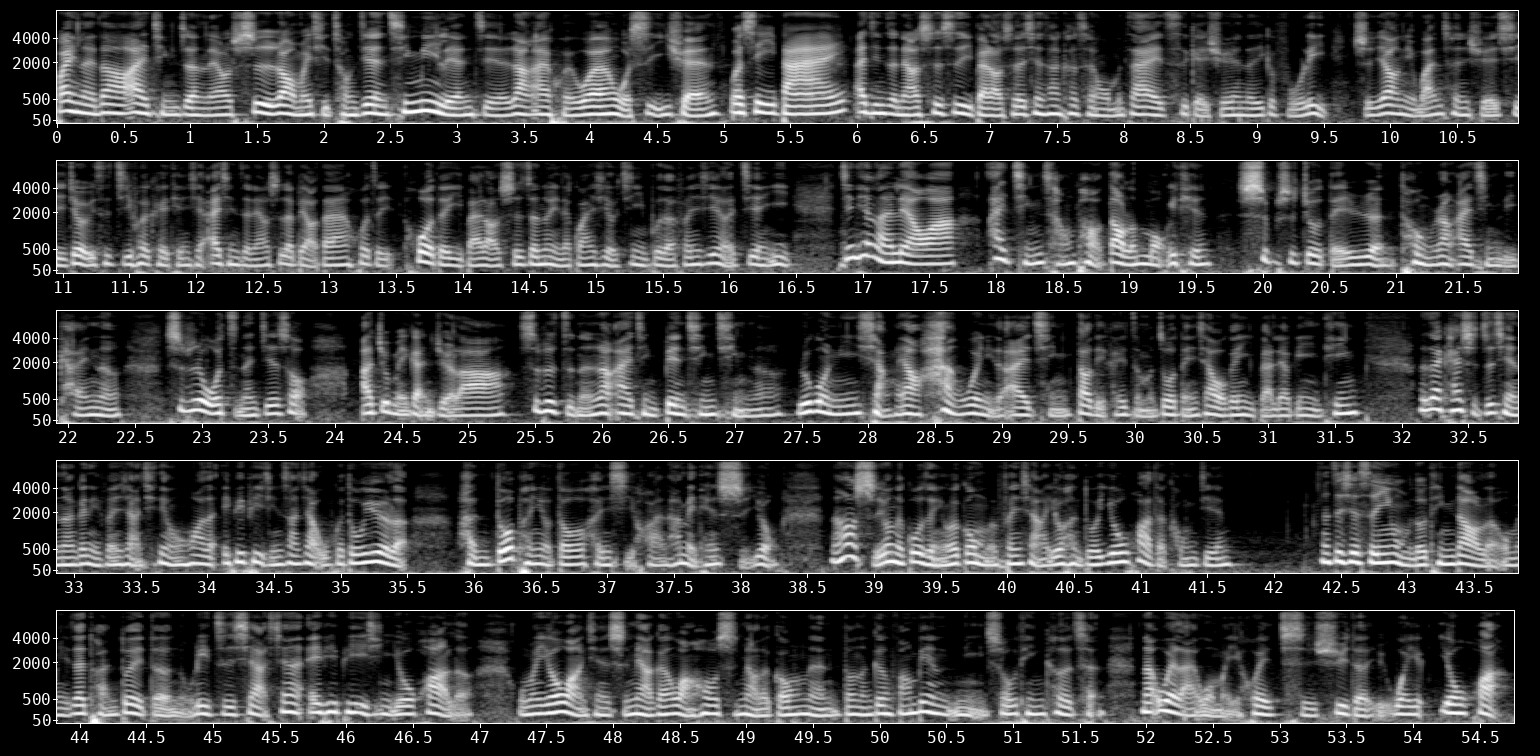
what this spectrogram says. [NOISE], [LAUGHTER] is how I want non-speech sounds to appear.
欢迎来到爱情诊疗室，让我们一起重建亲密连结，让爱回温。我是怡璇，我是以白。爱情诊疗室是以白老师的线上课程，我们再一次给学员的一个福利，只要你完成学习，就有一次机会可以填写爱情诊疗室的表单，或者获得以白老师针对你的关系有进一步的分析和建议。今天来聊啊，爱情长跑到了某一天，是不是就得忍痛让爱情离开呢？是不是我只能接受啊就没感觉啦？是不是只能让爱情变亲情呢？如果你想要捍卫你的爱情，到底可以？怎么做？等一下，我跟以白聊给你听。那在开始之前呢，跟你分享七点文化的 APP 已经上架五个多月了，很多朋友都很喜欢，他每天使用，然后使用的过程也会跟我们分享有很多优化的空间。那这些声音我们都听到了，我们也在团队的努力之下，现在 APP 已经优化了，我们有往前十秒跟往后十秒的功能，都能更方便你收听课程。那未来我们也会持续的为优化。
